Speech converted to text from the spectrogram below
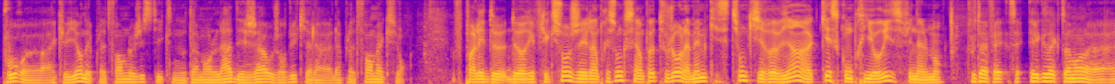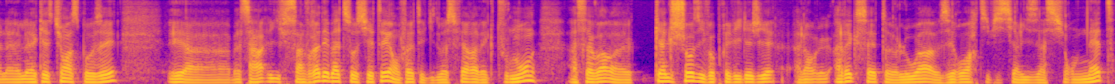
pour euh, accueillir des plateformes logistiques, notamment là déjà aujourd'hui qui a la, la, plateforme Action. Vous parlez de, de réflexion, j'ai l'impression que c'est un peu toujours la même question qui revient. Qu'est-ce qu'on priorise finalement? Tout à fait, c'est exactement la, la, la, question à se poser. Et euh, bah, c'est un, vrai débat de société en fait et qui doit se faire avec tout le monde, à savoir euh, quelle chose il faut privilégier. Alors avec cette loi zéro artificialisation nette,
